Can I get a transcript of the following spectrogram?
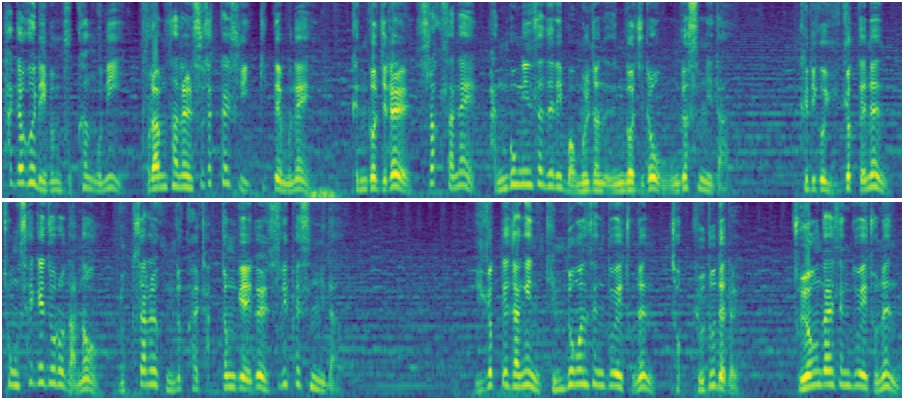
타격을 입은 북한군이 불암산을 수색할 수 있기 때문에 근거지를 수락산에 반공 인사들이 머물던 은거지로 옮겼습니다. 그리고 유격대는 총 3개조로 나눠 육사를 공격할 작전 계획을 수립했습니다. 유격대장인 김동원 생도의 조는 적 교도대를, 조영달 생도의 조는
